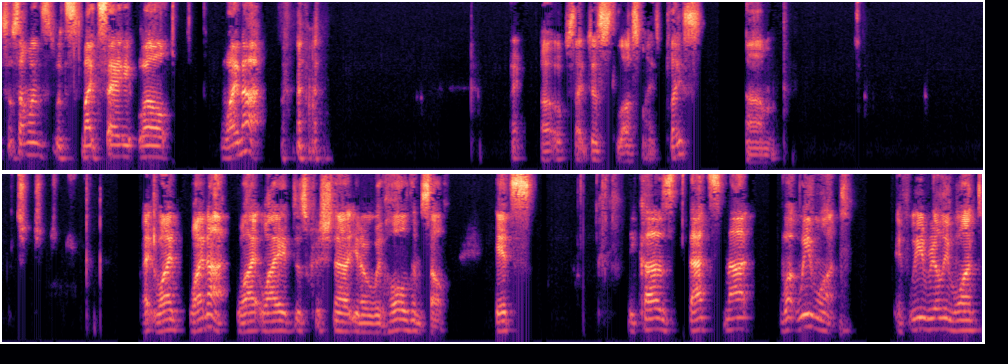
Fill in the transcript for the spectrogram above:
So someone might say, well, why not? right. uh, oops, I just lost my place. Um, right? Why? Why not? Why? Why does Krishna, you know, withhold himself? It's because that's not what we want. If we really want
